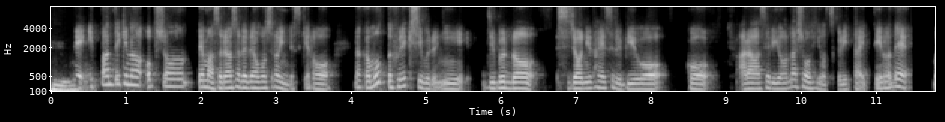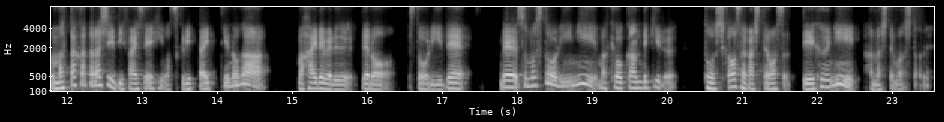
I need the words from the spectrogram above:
うん。で、一般的なオプションってまあそれはそれで面白いんですけど、なんかもっとフレキシブルに自分の市場に対するビューをこう表せるような商品を作りたいっていうので、まあ全く新しい DeFi 製品を作りたいっていうのが、まあハイレベルでのストーリーで、で、そのストーリーにまあ共感できる投資家を探してますっていうふうに話してましたね。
